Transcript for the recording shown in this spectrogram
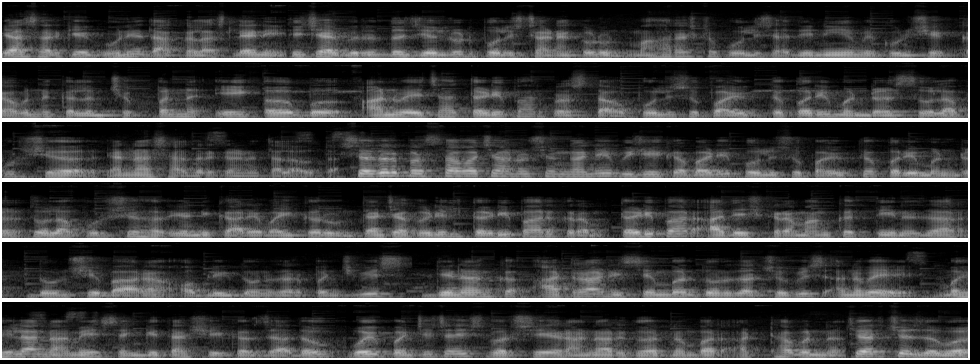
यासारखे गुन्हे दाखल असल्याने तिच्या विरुद्ध जेलरोड पोलीस ठाण्याकडून महाराष्ट्र पोलीस अधिनियम एकोणीशे एक्कावन्न कलम छप्पन्न एक अ ब अन्वयचा तडीपार प्रस्ताव पोलीस उपायुक्त परिमंडळ सोलापूर शहर यांना सादर करण्यात आला होता. सदर प्रस्तावाच्या अनुषंगाने विजय कबाडे पोलीस उपायुक्त परिमंडळ सोलापूर शहर यांनी कार्यवाही करून त्यांच्याकडील तडीपार क्रम तडीपार आदेश क्रमांक तीन हजार दोनशे बारा ऑब्लिक दोन हजार पंचवीस दिनांक अठरा डिसेंबर दोन हजार चोवीस अन्वये महिला नामे संगीता शेखर जाधव वय पंचेचाळीस वर्षे राहणार घर नंबर अठ्ठावन्न चर्च जवळ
